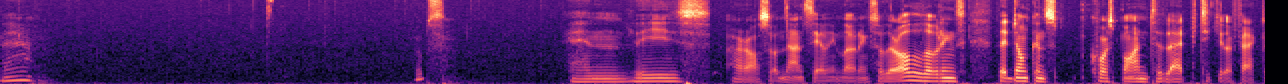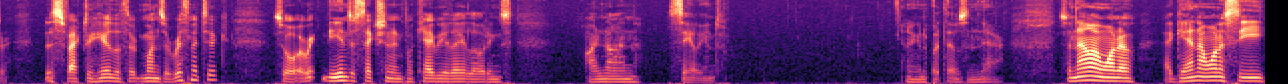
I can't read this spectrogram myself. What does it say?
There. Oops. And these are also non-salient loadings. So they're all the loadings that don't correspond to that particular factor. This factor here, the third one's arithmetic. So the intersection and vocabulary loadings are non-salient. And I'm going to put those in there. So now I want to, again, I want to see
